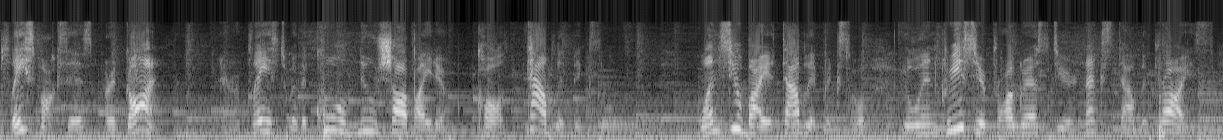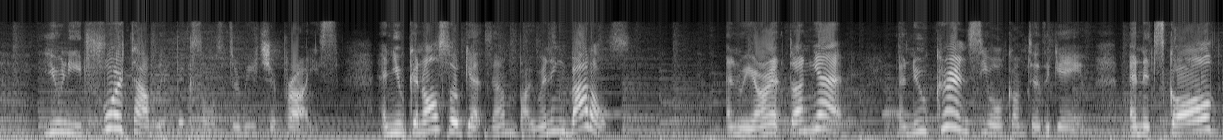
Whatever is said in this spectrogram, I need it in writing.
Place boxes are gone and replaced with a cool new shop item called Tablet Pixels. Once you buy a tablet pixel, you'll increase your progress to your next tablet prize. You need 4 tablet pixels to reach your prize, and you can also get them by winning battles. And we aren't done yet a new currency will come to the game, and it's called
